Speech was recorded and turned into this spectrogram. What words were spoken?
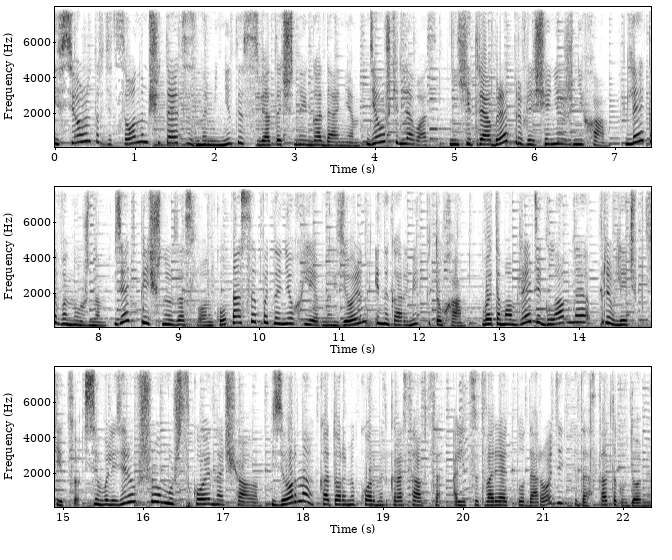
И все же традиционным считаются знаменитые святочные гадания. Девушки, для вас нехитрый обряд привлечения жениха. Для этого нужно взять печную заслонку, насыпать на нее хлебных зерен и накормить петуха. В этом обряде главное привлечь птицу, символизировавшую мужское начало. Зерна, которыми кормят красавца, олицетворяют плодородие и достаток в доме.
